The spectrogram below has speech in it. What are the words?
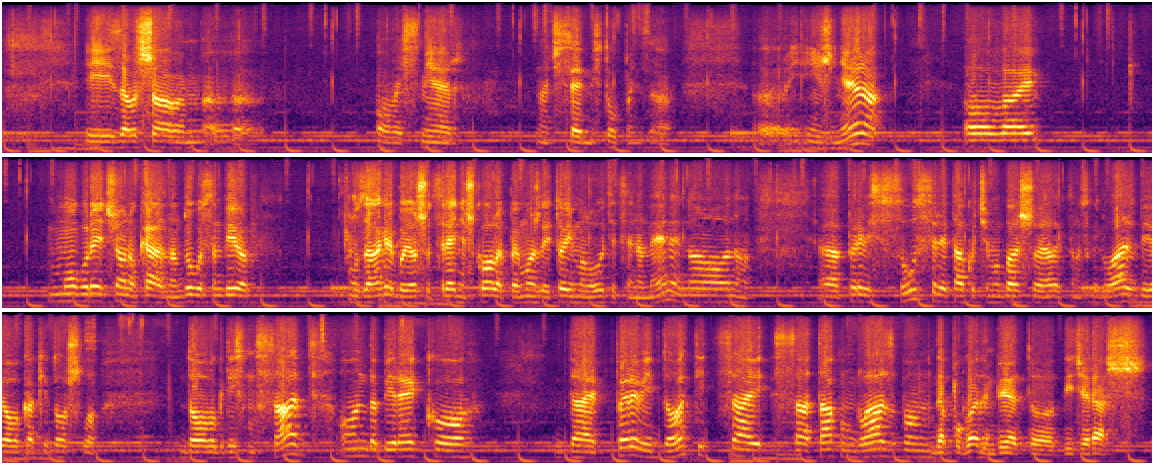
i završavam ovaj smjer, znači sedmi stupanj za inženjera ovaj, mogu reći ono kaznam, dugo sam bio u Zagrebu još od srednje škole pa je možda i to imalo utjecaj na mene, no ono, e, prvi susret, ako ćemo baš o elektronskoj glazbi, ovo kak je došlo do ovog gdje smo sad, onda bi rekao da je prvi doticaj sa takvom glazbom... Da pogodim, bio je to DJ Rush.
